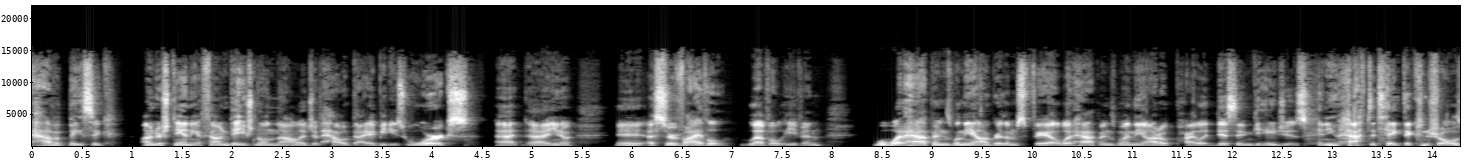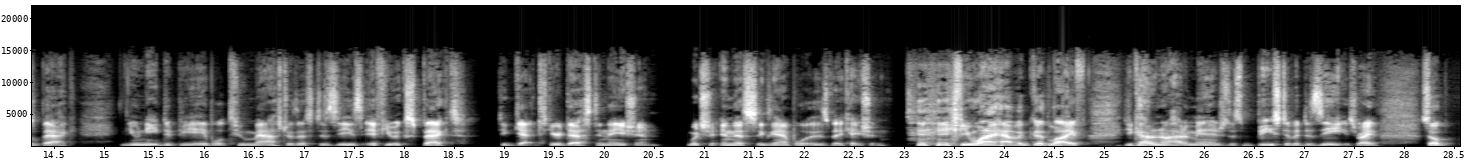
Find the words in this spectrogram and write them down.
have a basic understanding, a foundational knowledge of how diabetes works at, uh, you know, a survival level, even, well, what happens when the algorithms fail? What happens when the autopilot disengages and you have to take the controls back? You need to be able to master this disease if you expect to get to your destination, which in this example is vacation. if you want to have a good life, you got to know how to manage this beast of a disease, right? So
